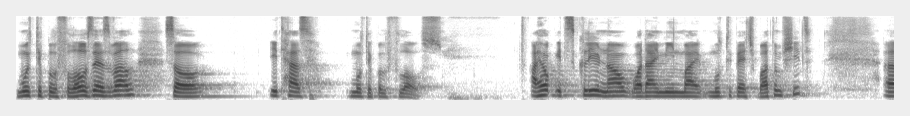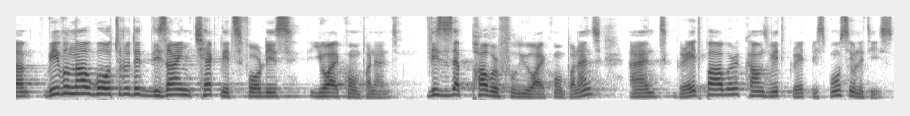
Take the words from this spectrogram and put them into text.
multiple flows as well. So it has multiple flows. I hope it's clear now what I mean by multi-page bottom sheet. Uh, we will now go through the design checklist for this UI component. This is a powerful UI component, and great power comes with great responsibilities.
